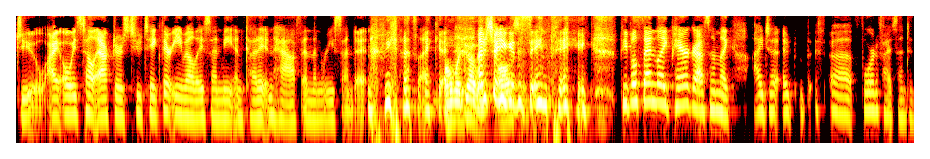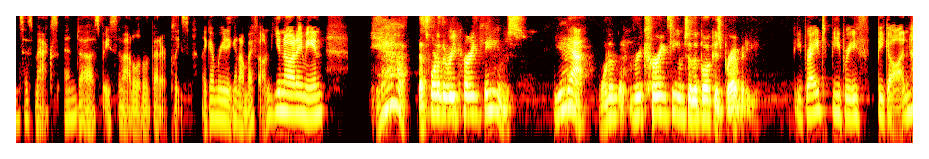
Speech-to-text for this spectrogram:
do. I always tell actors to take their email they send me and cut it in half and then resend it because I get. Oh my god! I'm sure awesome. you get the same thing. People send like paragraphs and I'm like, I just uh, uh, four to five sentences max and uh, space them out a little bit better, please. Like I'm reading it on my phone. You know what I mean? Yeah, that's one of the recurring themes. Yeah, yeah. one of the recurring themes of the book is brevity. Be bright, be brief, be gone.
